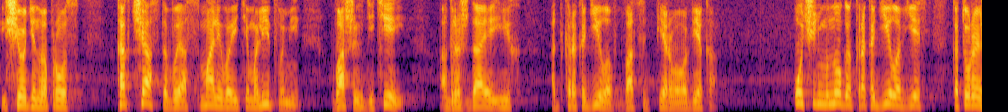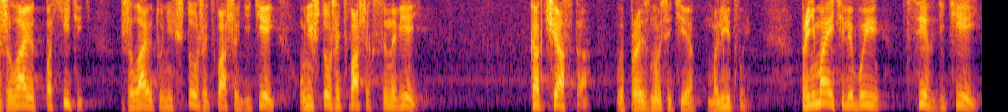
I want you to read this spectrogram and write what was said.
Еще один вопрос – как часто вы осмаливаете молитвами ваших детей, ограждая их от крокодилов 21 века? Очень много крокодилов есть, которые желают похитить, желают уничтожить ваших детей, уничтожить ваших сыновей. Как часто вы произносите молитвы? Принимаете ли вы всех детей,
